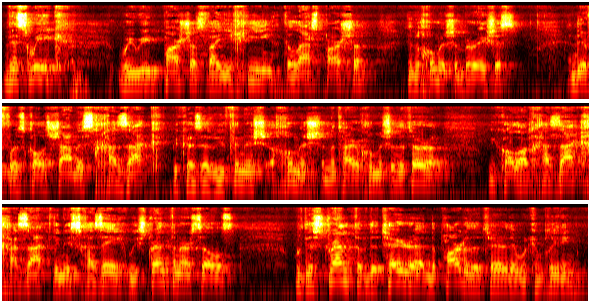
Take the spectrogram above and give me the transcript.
This week we read Parshas Vayechi, the last parsha in the Chumash of Bereshis, and therefore it's called Shabbos Chazak because as we finish a Chumash, an entire Chumash of the Torah, we call out Chazak, Chazak, V'nischazek. We strengthen ourselves with the strength of the Torah and the part of the Torah that we're completing.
